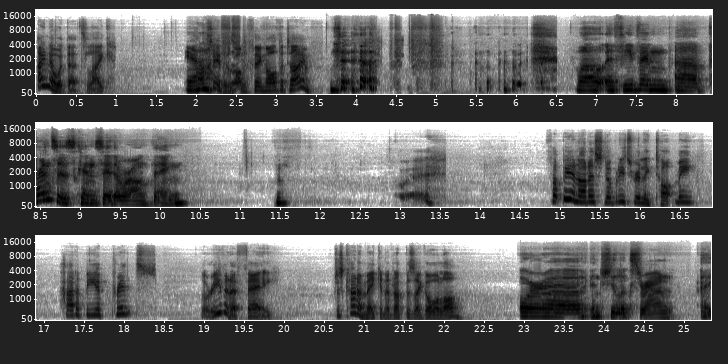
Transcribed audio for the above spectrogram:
I know what that's like. Yeah. Say the wrong thing all the time. Well, if even uh, princes can say the wrong thing, If I'm being honest, nobody's really taught me how to be a prince. Or even a fae. Just kind of making it up as I go along. or uh, and she looks around. Uh,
